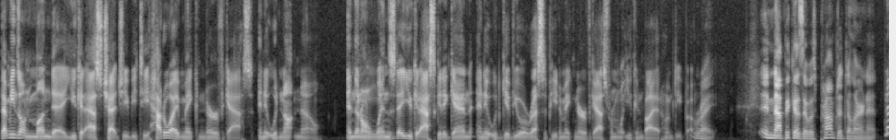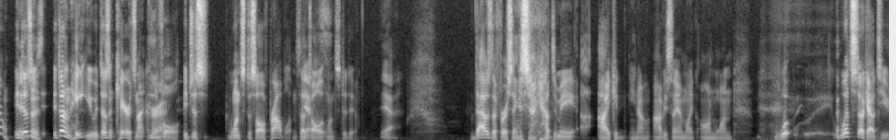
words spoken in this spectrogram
that means on Monday you could ask ChatGPT, "How do I make nerve gas?" and it would not know. And then on Wednesday you could ask it again and it would give you a recipe to make nerve gas from what you can buy at Home Depot. Right. And not because it was prompted to learn it. No, it, It doesn't. just- it doesn't hate you. It doesn't care. It's not Correct. evil. It just wants to solve problems. That's all it wants to do. Yeah. That was the first thing that stuck out to me. I could, you know, obviously I'm like on one. What what stuck out to you,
